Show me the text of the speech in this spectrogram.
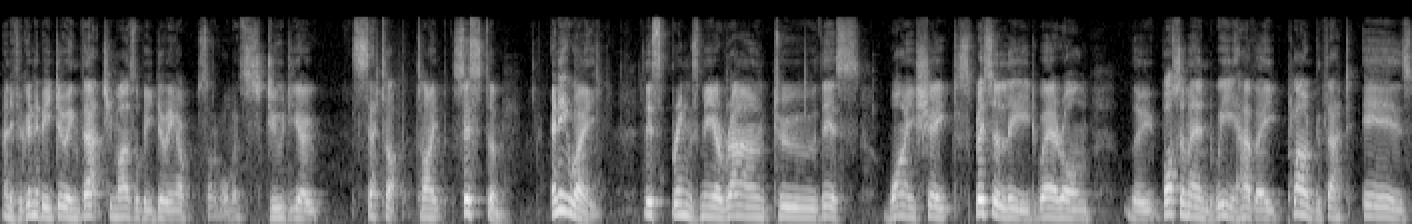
And if you're going to be doing that, you might as well be doing a sort of almost studio setup type system. Anyway, this brings me around to this Y-shaped splitter lead where on the bottom end we have a plug that is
